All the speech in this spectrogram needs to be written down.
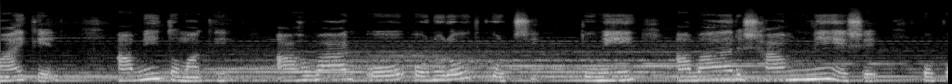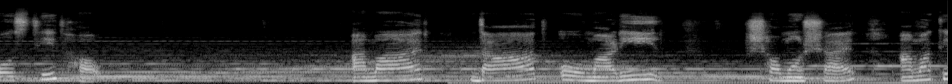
মাইকেল, আমি তোমাকে আহ্বান ও অনুরোধ করছি, তুমি আমার সামনে এসে উপস্থিত হও। আমার দাঁত ও মাড়ির সমস্যায় আমাকে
